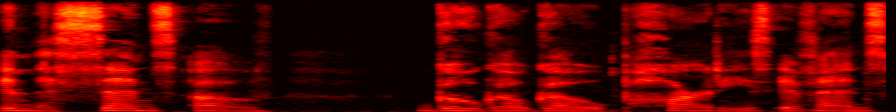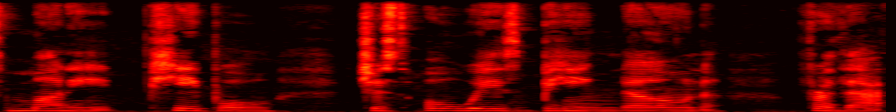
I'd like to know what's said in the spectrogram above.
in the sense of go, go, go, parties, events, money, people, just always being known for that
